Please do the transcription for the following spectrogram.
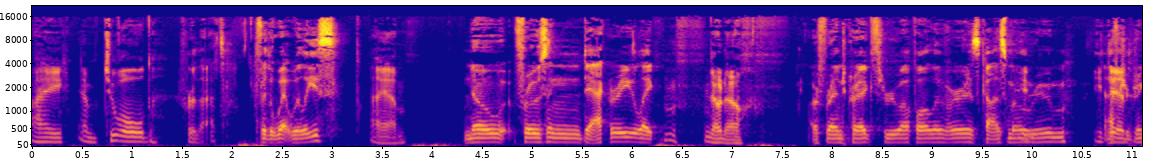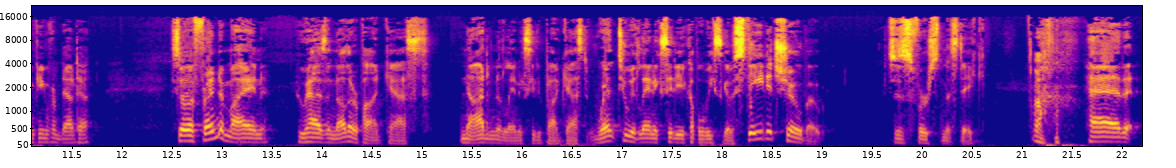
I am too old for that. For the Wet Willies, I am. No frozen daiquiri like No, no. our friend Craig threw up all over his Cosmo room he after did. drinking from downtown. So a friend of mine who has another podcast, not an Atlantic City podcast, went to Atlantic City a couple weeks ago, stayed at Showboat, which is his first mistake. had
